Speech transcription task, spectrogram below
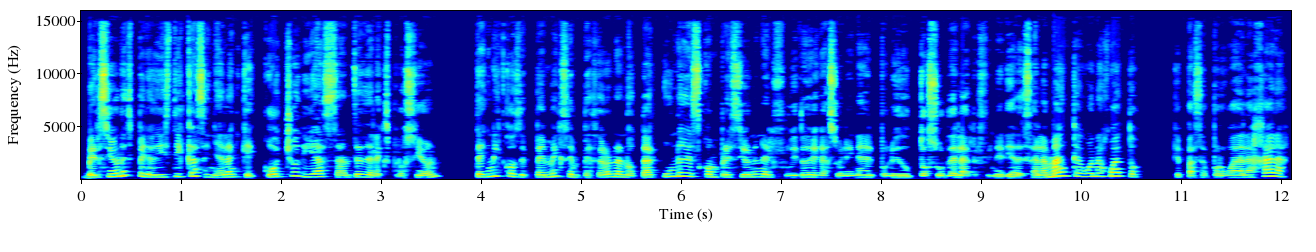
Versiones periodísticas señalan que ocho días antes de la explosión, técnicos de Pemex empezaron a notar una descompresión en el fluido de gasolina en el poliducto sur de la refinería de Salamanca, Guanajuato, que pasa por Guadalajara,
